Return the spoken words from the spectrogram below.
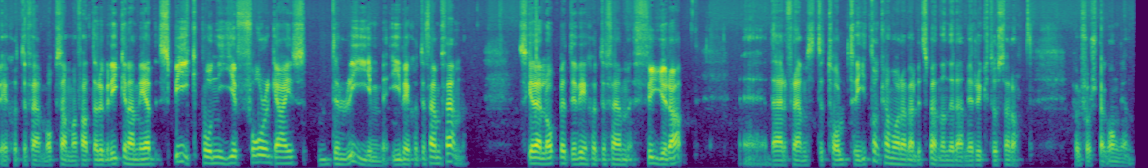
V75 och sammanfattar rubrikerna med spik på 9 Four Guys Dream i V75 5. Skrälloppet i V75 4. Eh, där främst 12 Triton kan vara väldigt spännande där med rycktussar då, för första gången.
